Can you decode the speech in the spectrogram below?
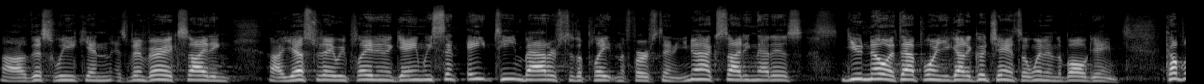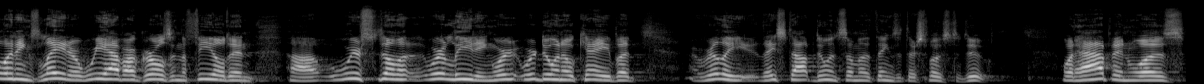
uh, this week, and it's been very exciting. Uh, yesterday, we played in a game. We sent 18 batters to the plate in the first inning. You know how exciting that is? You know at that point you got a good chance of winning the ball game A couple innings later, we have our girls in the field, and uh, we're still we're leading. We're we're doing okay, but really they stopped doing some of the things that they're supposed to do. What happened was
